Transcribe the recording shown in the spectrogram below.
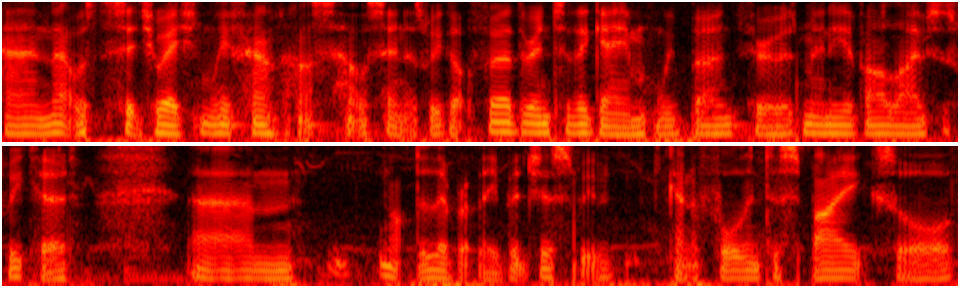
and that was the situation we found ourselves in. As we got further into the game, we burned through as many of our lives as we could. Um, not deliberately, but just we would kind of fall into spikes, or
